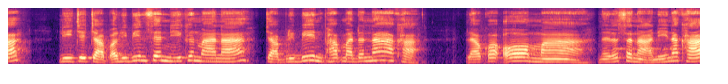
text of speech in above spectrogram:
ะลีจะจับเอาริบบิ้นเส้นนี้ขึ้นมานะ จับริบบิ้นพับมาด้านหน้าค่ะ แล้วก็อ้อมมาในลักษณะนี้นะคะ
